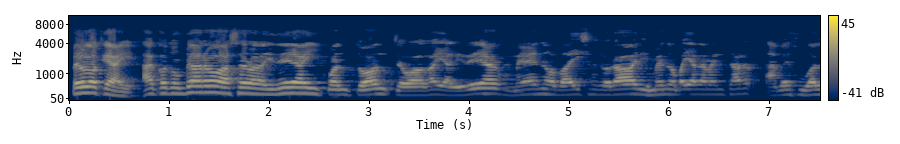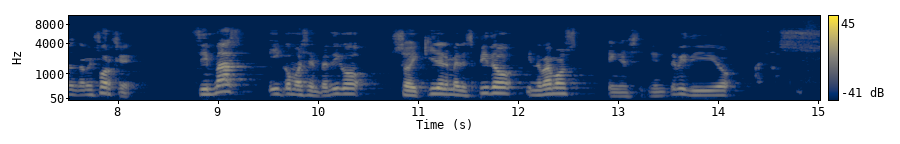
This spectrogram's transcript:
Pero lo que hay, acostumbraros a hacer la idea y cuanto antes os hagáis la idea, menos vais a llorar y menos vais a lamentar haber jugado en Forge. Sin más, y como siempre digo, soy Killer, me despido y nos vemos en el siguiente vídeo. Adiós.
